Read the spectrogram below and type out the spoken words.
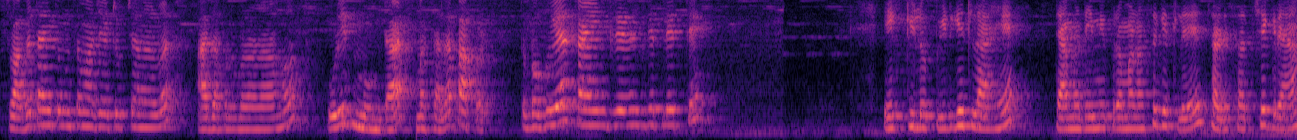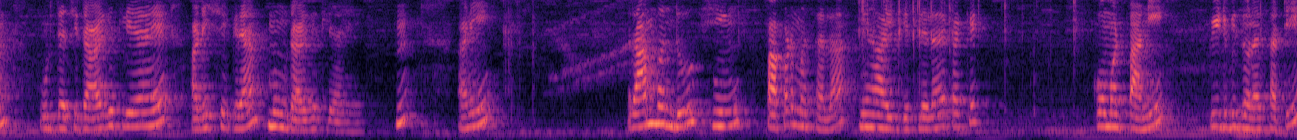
स्वागत आहे तुमचं माझ्या यूट्यूब चॅनलवर आज आपण बनवणार आहोत उडीद मूग डाळ मसाला पापड. तर बघूया काय इन्ग्रेडियंट्स घेतलेत ते. एक किलो पीठ घेतलं आहे. त्यामध्ये मी प्रमाण असं घेतलं आहे साडेसातशे ग्रॅम उडद्याची डाळ घेतली आहे अडीचशे ग्रॅम मूग डाळ घेतली आहे. आणि रामबंधू हिंग पापड मसाला मी हा एक घेतलेला आहे पॅकेट कोमट पाणी पीठ भिजवण्यासाठी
